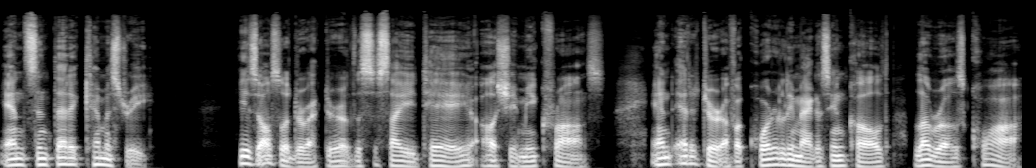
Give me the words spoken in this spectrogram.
and synthetic chemistry. He is also director of the Société Alchimique France and editor of a quarterly magazine called La Rose Croix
